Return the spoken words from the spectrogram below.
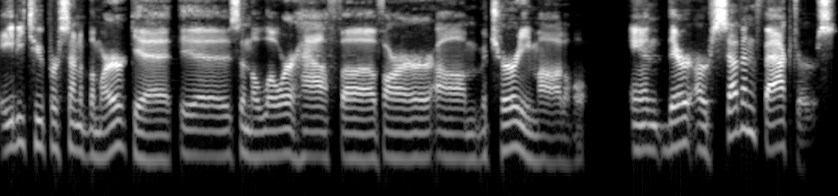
82% of the market is in the lower half of our um, maturity model. And there are seven factors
